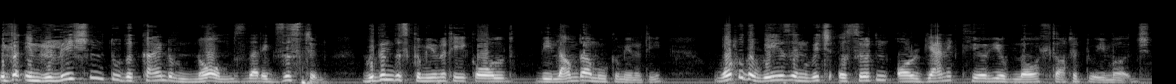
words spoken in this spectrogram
is that in relation to the kind of norms that existed within this community called the LambdaMOO community, what were the ways in which a certain organic theory of law started to emerge?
